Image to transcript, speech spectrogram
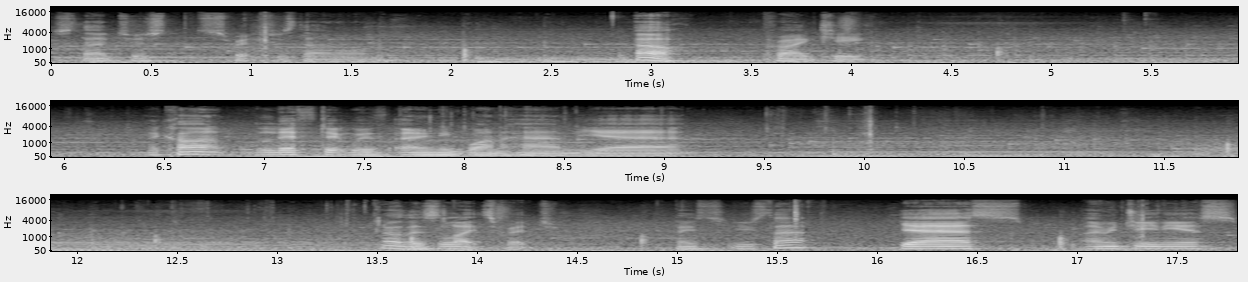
So that just switches that on. Oh, crikey. I can't lift it with only one hand, yeah. Oh, there's a light switch. Can I use that? Yes, I'm a genius.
